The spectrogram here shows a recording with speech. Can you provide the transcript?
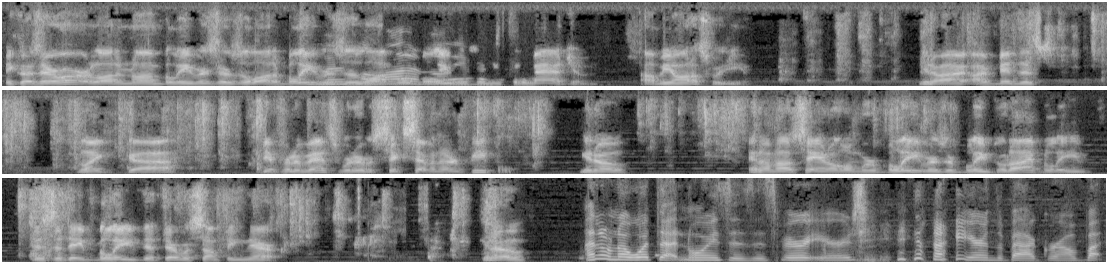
Because there are a lot of non believers, there's a lot of believers. There's, there's a lot, lot more believers, believers than you can imagine. I'll be honest with you. You know, I, have been this like uh, different events where there were six, seven hundred people. You know, and I'm not saying all of them were believers or believed what I believed, just that they believed that there was something there. You know, I don't know what that noise is. It's very irritating. I hear in the background. But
